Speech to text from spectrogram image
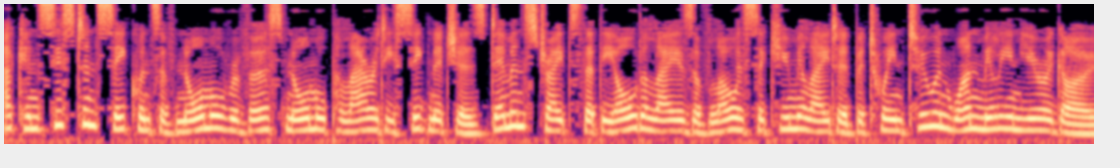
A consistent sequence of normal reverse normal polarity signatures demonstrates that the older layers of loess accumulated between 2 and 1 million year ago.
